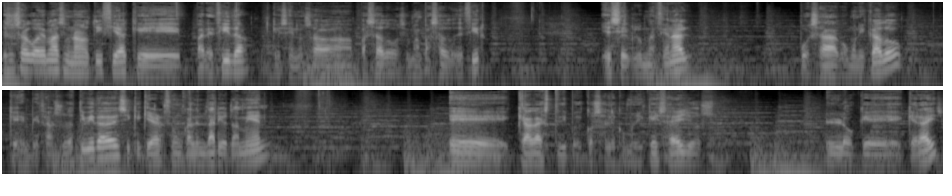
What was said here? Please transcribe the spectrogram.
Eso es algo además de una noticia que parecida, que se nos ha pasado, o se me ha pasado decir, es que el Club Nacional pues ha comunicado que empiezan sus actividades y que quiere hacer un calendario también eh, que haga este tipo de cosas. Le comuniquéis a ellos lo que queráis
